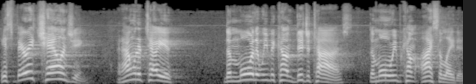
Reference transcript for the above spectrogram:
it's very challenging. And I want to tell you, the more that we become digitized, the more we become isolated.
